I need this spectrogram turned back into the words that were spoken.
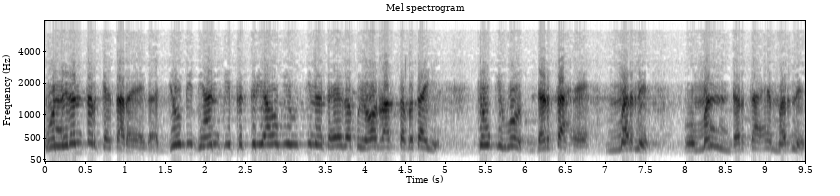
वो निरंतर कहता रहेगा। जो भी ध्यान की प्रक्रिया होगी, उसी में कहेगा, कोई और रास्ता बताइए, क्योंकि वो डरता है मरने वो मन डरता है मरने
